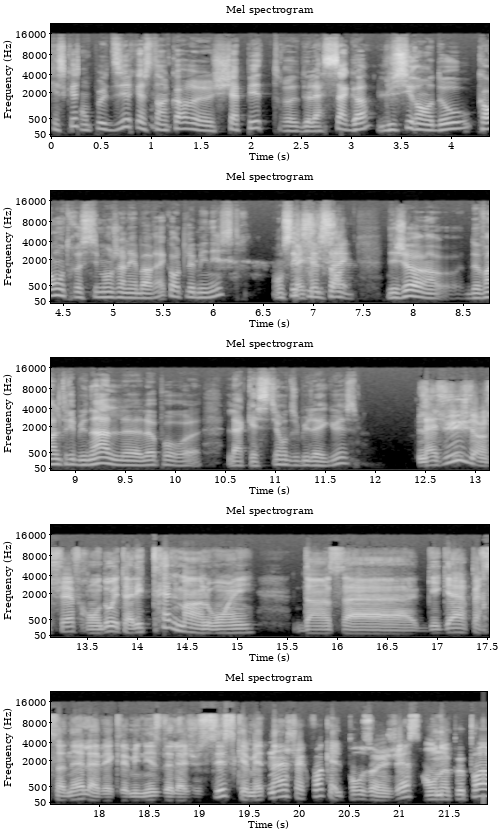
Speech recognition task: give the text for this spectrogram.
Qu'est-ce qu'on peut dire que c'est encore un chapitre de la saga Lucie Rondeau contre Simon-Jeanin Barret, contre le ministre? On sait Ben, qu'ils sont déjà euh, devant le tribunal euh, là, pour euh, la question du bilinguisme. La juge en chef Rondeau est allée tellement loin dans sa guéguerre personnelle avec le ministre de la Justice que maintenant, à chaque fois qu'elle pose un geste, on ne peut pas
